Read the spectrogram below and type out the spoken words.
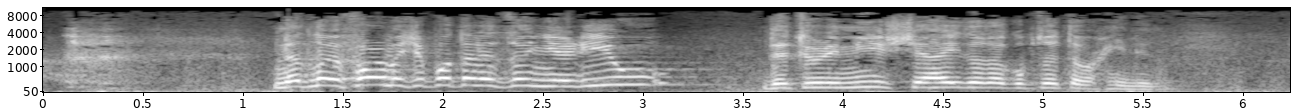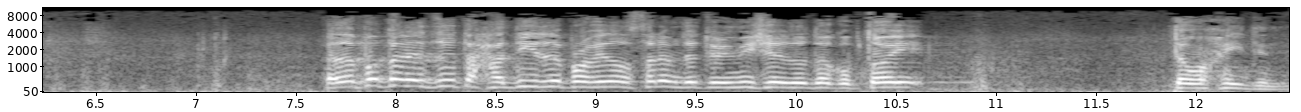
Në atë lloj forme që po ta lexojë njeriu, detyrimisht që ai do ta kuptojë tauhidin. Edhe po të lexojë hadithet e profetit sallallahu alaihi wasallam, detyrimisht do ta kuptojë tauhidin.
